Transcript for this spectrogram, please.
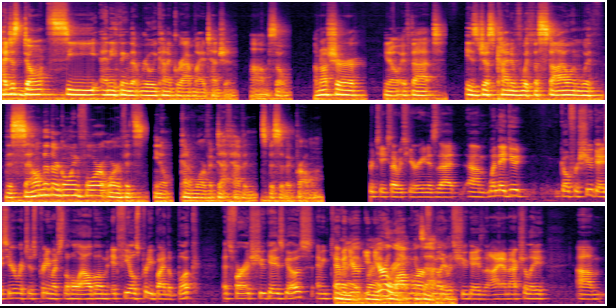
I just don't see anything that really kind of grabbed my attention. Um, so I'm not sure, you know, if that is just kind of with the style and with the sound that they're going for, or if it's, you know, kind of more of a Deafheaven specific problem. Critiques I was hearing is that um, when they do go for shoegaze here, which is pretty much the whole album, it feels pretty by the book as far as shoegaze goes. I mean, Kevin, right, you're right, you're a right, lot more exactly. familiar with shoegaze than I am actually. Um,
